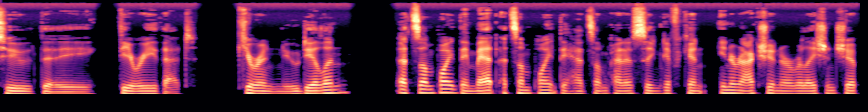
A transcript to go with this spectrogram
to the theory that Kieran knew Dylan at some point. They met at some point. They had some kind of significant interaction or relationship.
